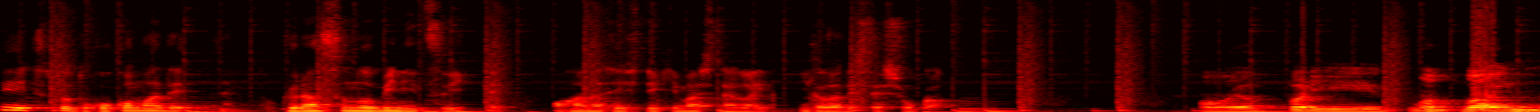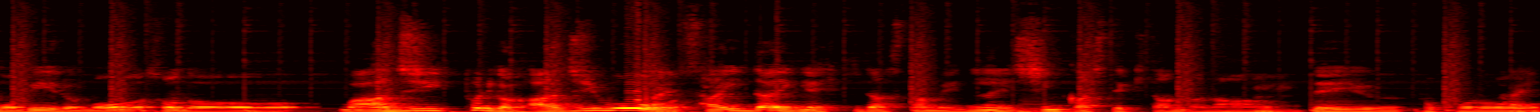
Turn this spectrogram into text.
えー、ちょっとここまでグラスの美についてお話ししてきましたが、いかがでしたでしょうか？あやっぱり、まあ、ワインもビールもその、まあ、味とにかく味を最大限引き出すために進化してきたんだなっていうところだね、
